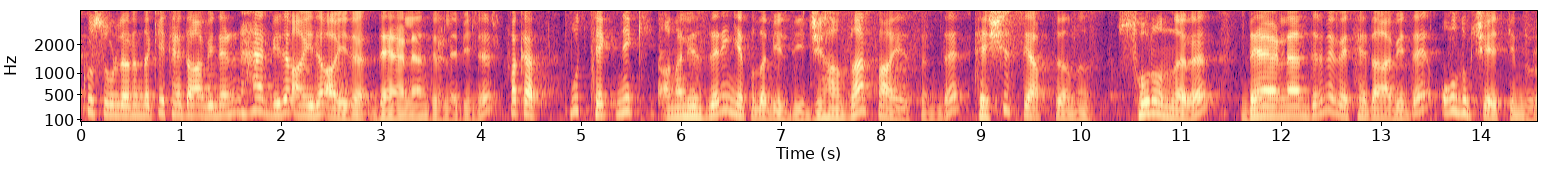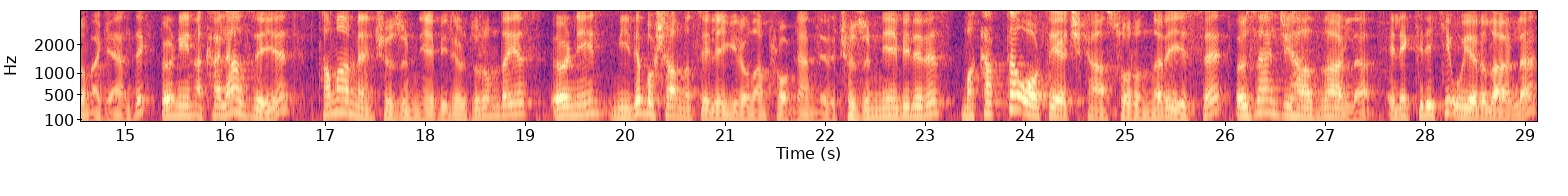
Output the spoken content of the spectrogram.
kusurlarındaki tedavilerin her biri ayrı ayrı değerlendirilebilir. Fakat bu teknik analizlerin yapılabildiği cihazlar sayesinde teşhis yaptığımız sorunları değerlendirme ve tedavide oldukça etkin duruma geldik. Örneğin akalazzeyi tamamen çözümleyebilir durumdayız. Örneğin mide boşalması ile ilgili olan problemleri çözümleyebiliriz. Makatta ortaya çıkan sorunları ise özel cihazlarla, elektriki uyarılarla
